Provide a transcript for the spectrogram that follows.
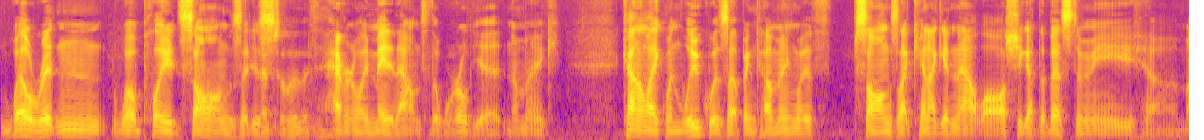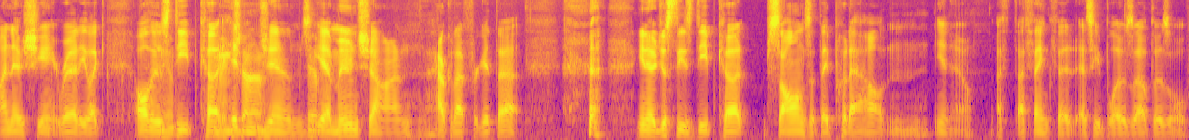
well written, well played songs that just Absolutely. haven't really made it out into the world yet. And I'm like, kind of like when Luke was up and coming with songs like "Can I Get an Outlaw?" She got the best of me. Um, I know she ain't ready. Like all those deep cut hidden gems. Yep. Yeah, Moonshine. How could I forget that? you know, just these deep cut songs that they put out, and you know, I, I think that as he blows up, those will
